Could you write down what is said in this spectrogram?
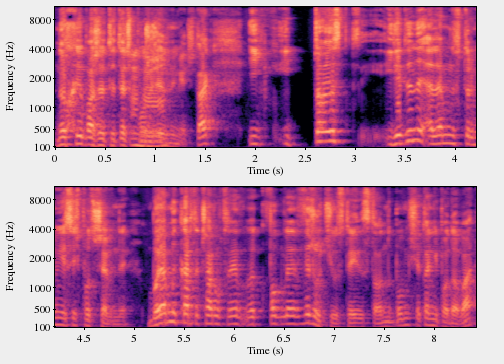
no chyba, że ty też położysz jeden miecz, tak? I, I to jest jedyny element, w którym jesteś potrzebny. Bo ja bym kartę czarów w ogóle wyrzucił z tej stąd, bo mi się to nie podoba.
